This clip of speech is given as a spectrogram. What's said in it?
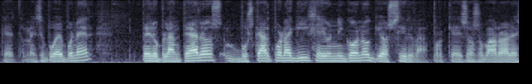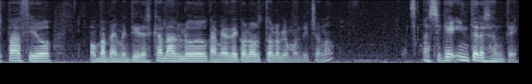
que también se puede poner, pero plantearos buscar por aquí si hay un icono que os sirva, porque eso os va a ahorrar espacio, os va a permitir escalarlo, cambiar de color, todo lo que hemos dicho, ¿no? Así que interesante.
